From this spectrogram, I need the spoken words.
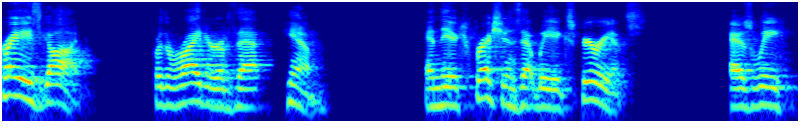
Praise God for the writer of that hymn and the expressions that we experience as we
